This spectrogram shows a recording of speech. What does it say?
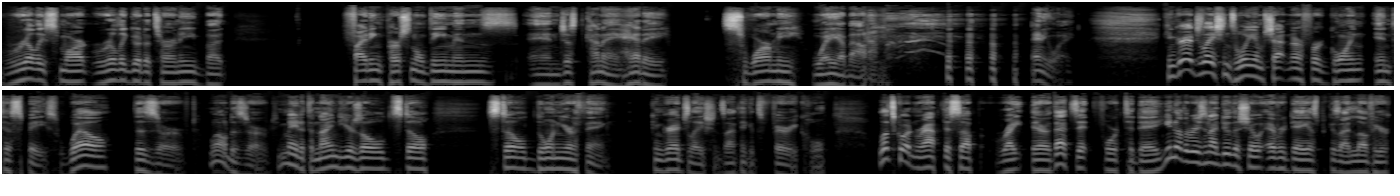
really smart, really good attorney, but fighting personal demons and just kind of had a swarmy way about him. anyway, congratulations, William Shatner, for going into space. Well deserved. Well deserved. You made it to 90 years old, still, still doing your thing. Congratulations. I think it's very cool. Let's go ahead and wrap this up right there. That's it for today. You know the reason I do the show every day is because I love here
